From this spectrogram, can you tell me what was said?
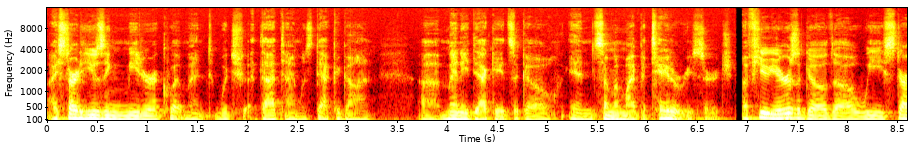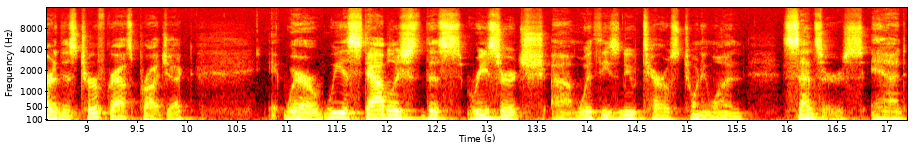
I started using meter equipment, which at that time was Decagon. Uh, many decades ago, in some of my potato research. A few years ago, though, we started this turfgrass project, where we established this research um, with these new Teros 21 sensors. And,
